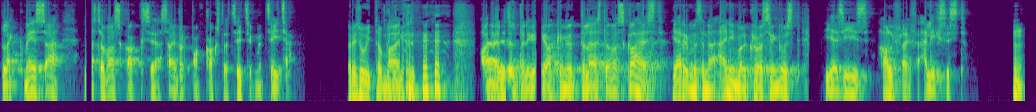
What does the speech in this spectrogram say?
Black Mesa, Last of Us kaks ja Cyberpunk kaks tuhat seitsekümmend seitse päris huvitav muidugi. Ajaliselt oli kõige rohkem juttu Last of Us kahest, järgmisena Animal Crossing ust ja siis Half-Life Alyxist. Hmm..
